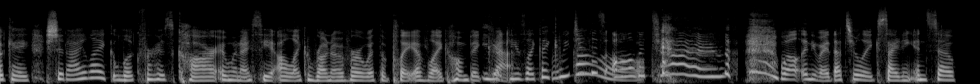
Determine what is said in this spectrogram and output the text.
okay, should I like look for his car? And when I see it, I'll like run over with a plate of like home baked Yeah. cookies. Like, like we do this all the time. well, anyway, that's really exciting. And so,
